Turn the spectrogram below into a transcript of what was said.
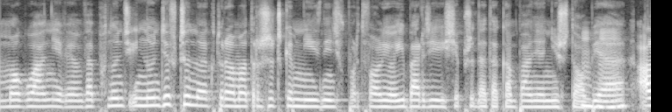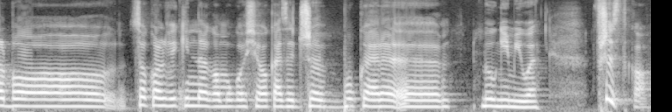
mogła, nie wiem, wepchnąć inną dziewczynę, która ma troszeczkę mniej zdjęć w portfolio i bardziej jej się przyda ta kampania niż tobie. Albo cokolwiek innego mogło się okazać, że Booker... E, Był niemiły. wszystko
